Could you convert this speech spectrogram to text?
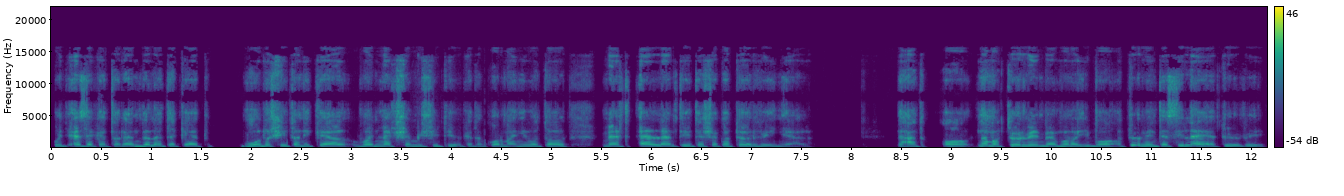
hogy ezeket a rendeleteket módosítani kell, vagy megsemmisíti őket a kormányhivatal, mert ellentétesek a törvényel. Tehát a, nem a törvényben van a hiba, a törvény teszi lehetővé,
